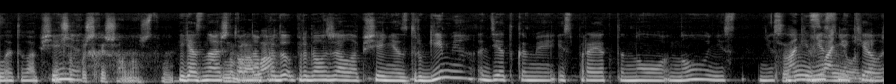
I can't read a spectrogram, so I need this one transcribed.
Этого общения ну, что, она, что я знаю что набрала? она продолжала общение с другими детками из проекта но но не не, с, она не, не звонила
